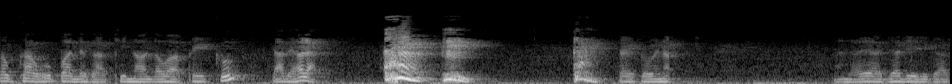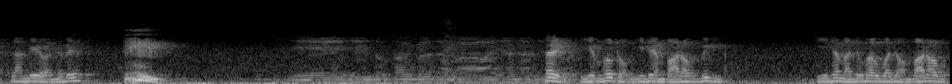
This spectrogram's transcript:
ဒုက္ခဝုပတကခိနာလောဘဖေကုဒါပဲဟုတ်လားအဲကိုဝင်တော့အန္တရာပြတိတွေကလှမ်းပြီးတော့နေပဲ ယေရင်ဒုက္ခဝိပဿနာယန္တာဟဲ့ရေမဟုတ်တော့ရေထဲမှာပါတော့ပြီးပြီရေထဲမှာဒုက္ခဥပါဒတော့ပါတော့ဘူး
